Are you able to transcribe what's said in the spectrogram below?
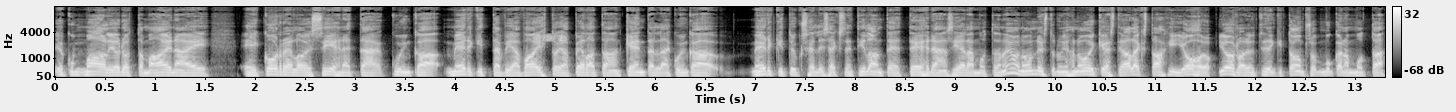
joku maali odottama aina ei, ei korreloi siihen, että kuinka merkittäviä vaihtoja pelataan kentällä ja kuinka merkitykselliseksi ne tilanteet tehdään siellä, mutta ne on onnistunut ihan oikeasti. Alex Tahin johdolla nyt tietenkin Thompson mukana, mutta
